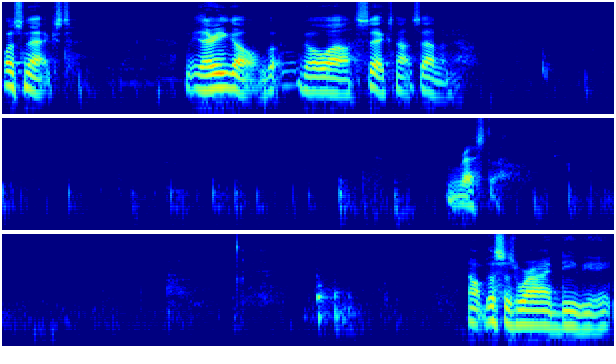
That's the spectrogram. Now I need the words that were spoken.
What's next? There you go. Go, go uh, six, not seven. Rest. Now, this is where I deviate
